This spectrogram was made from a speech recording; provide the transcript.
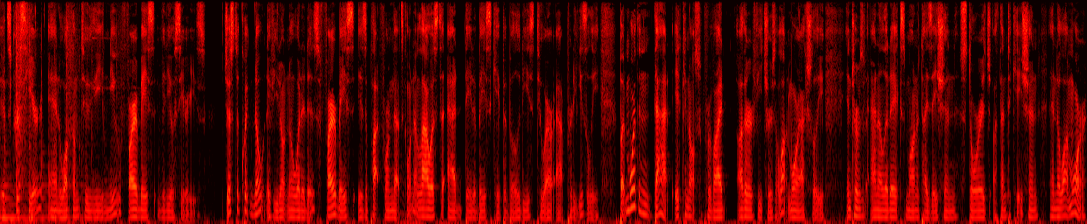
it's Chris here, and welcome to the new Firebase video series. Just a quick note if you don't know what it is, Firebase is a platform that's going to allow us to add database capabilities to our app pretty easily. But more than that, it can also provide other features, a lot more actually, in terms of analytics, monetization, storage, authentication, and a lot more.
